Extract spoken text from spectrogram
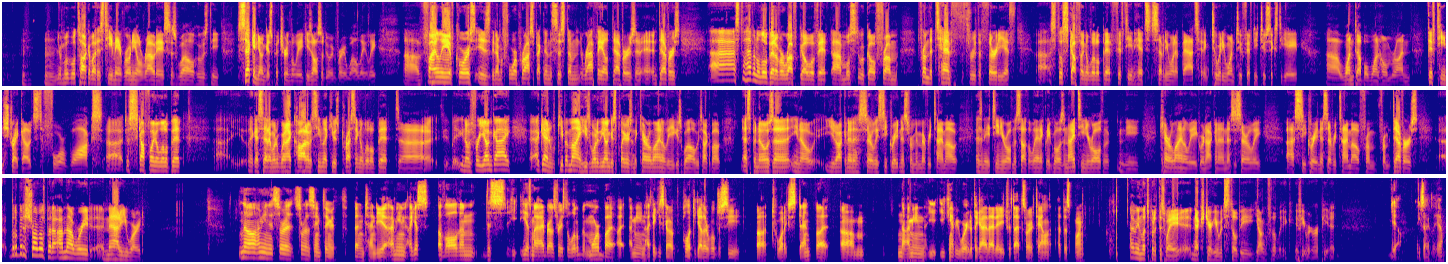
Mm-hmm. And we'll, we'll, talk about his teammate Roniel Raudes as well, who's the second youngest pitcher in the league. He's also doing very well lately. Uh, finally, of course, is the number four prospect in the system, Rafael Devers. And, and Devers uh, still having a little bit of a rough go of it. Um, we'll still go from from the 10th through the 30th. Uh, still scuffling a little bit. 15 hits and 71 at bats, hitting 281, 250, 268, uh, one double, one home run. 15 strikeouts to four walks. Uh, just scuffling a little bit. Uh, like I said, when, when I caught him, it seemed like he was pressing a little bit. Uh, you know, for a young guy, again, keep in mind he's one of the youngest players in the Carolina League as well. We talk about Espinoza. You know, you're not going to necessarily see greatness from him every time out as an 18 year old in the South Atlantic League. Well, as a 19 year old in, in the, Carolina League, we're not going to necessarily uh, see greatness every time out from from Devers. A little bit of struggles, but I'm not worried. Matt, are you worried? No, I mean it's sort of sort of the same thing with Benintendi. I mean, I guess of all of them, this he, he has my eyebrows raised a little bit more, but I, I mean I think he's going to pull it together. We'll just see uh, to what extent, but um, no, I mean you, you can't be worried with a guy that age with that sort of talent at this point. I mean, let's put it this way: next year he would still be young for the league if he were to repeat it. Yeah, exactly. Yeah.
